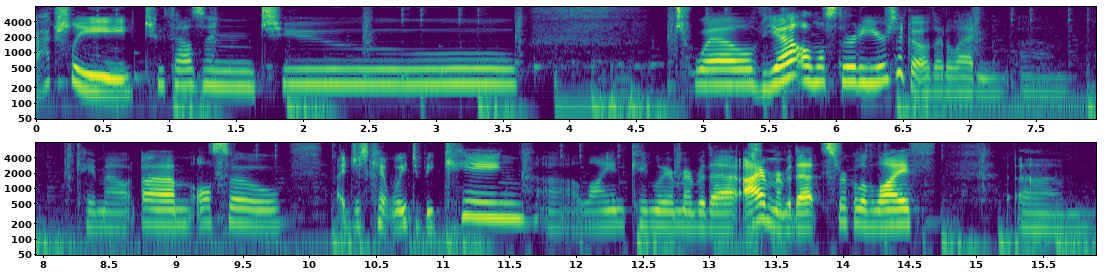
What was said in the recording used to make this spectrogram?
actually, 2002. 12, yeah, almost 30 years ago that Aladdin um, came out. Um, also, I just can't wait to be king. Uh, Lion King, we remember that. I remember that. Circle of Life. Um,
